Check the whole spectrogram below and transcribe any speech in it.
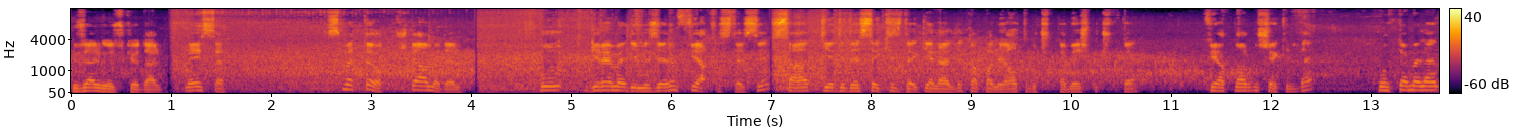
Güzel gözüküyor der. Neyse. Kısmette yokmuş. Devam edelim. Bu giremediğimiz yerin fiyat listesi. Saat 7'de 8'de genelde kapanıyor. 6.30'da 5.30'da. Fiyatlar bu şekilde. Muhtemelen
